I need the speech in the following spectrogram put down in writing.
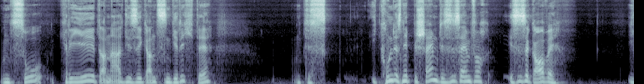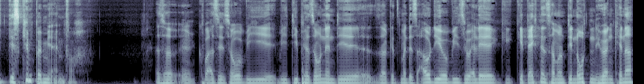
Und so kreiere ich dann auch diese ganzen Gerichte. Und das, ich kann das nicht beschreiben. Das ist einfach, es ist eine Gabe. Ich, das kommt bei mir einfach. Also äh, quasi so wie, wie die Personen, die, sag jetzt mal, das audiovisuelle Gedächtnis haben und die Noten hören können,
